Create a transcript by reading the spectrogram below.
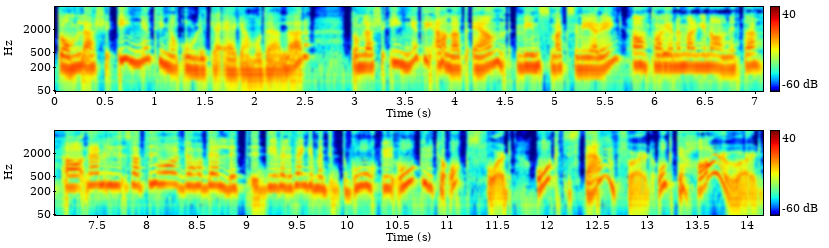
De lär sig ingenting om olika ägarmodeller. De lär sig ingenting annat än vinstmaximering. Avtagande marginalnytta. Ja, nej, men det, så att vi har, vi har väldigt, det är väldigt enkelt, men gå, åker, åker du till Oxford, åk till Stanford, åk till Harvard.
